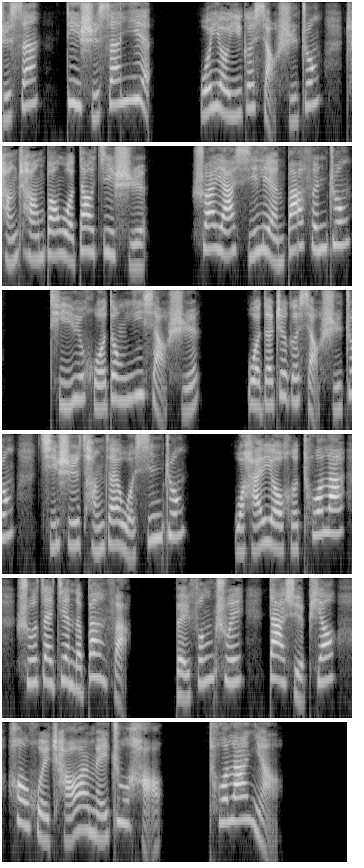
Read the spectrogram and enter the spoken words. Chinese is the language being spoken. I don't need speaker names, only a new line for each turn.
十三第十三页。我有一个小时钟常常帮我倒计时刷牙洗脸八分钟体育活动一小时。我的这个小时钟其实藏在我心中我还有和拖拉说再见的办法。北风吹大雪飘后悔巢儿没筑好。拖拉鸟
